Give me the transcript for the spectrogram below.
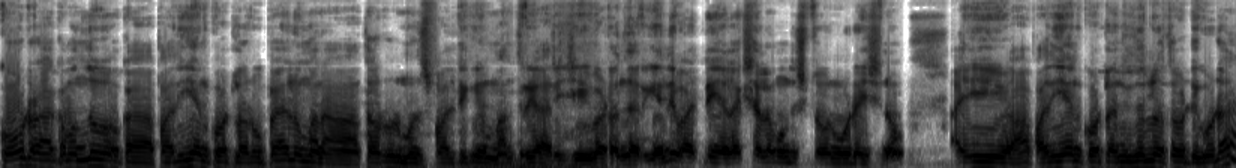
కోడ్ రాకముందు ఒక పదిహేను కోట్ల రూపాయలు మన తరూరు మున్సిపాలిటీకి మంత్రి గారి ఇవ్వడం జరిగింది. వాటిని ఎలక్షన్ల ముందు స్టోన్ కూడా వేసినాం. అవి ఆ పదిహేను కోట్ల నిధులతోటి కూడా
